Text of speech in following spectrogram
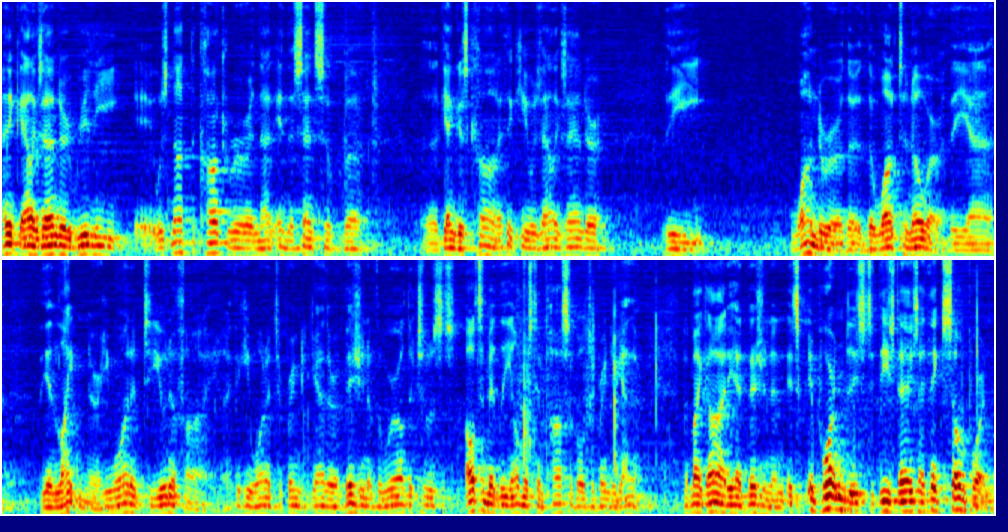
I think Alexander really uh, was not the conqueror in that, in the sense of uh, uh, Genghis Khan. I think he was Alexander, the wanderer, the the want to knower, the uh, the enlightener. He wanted to unify. I think he wanted to bring together a vision of the world that was ultimately almost impossible to bring together. But my God, he had vision, and it's important these these days. I think so important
